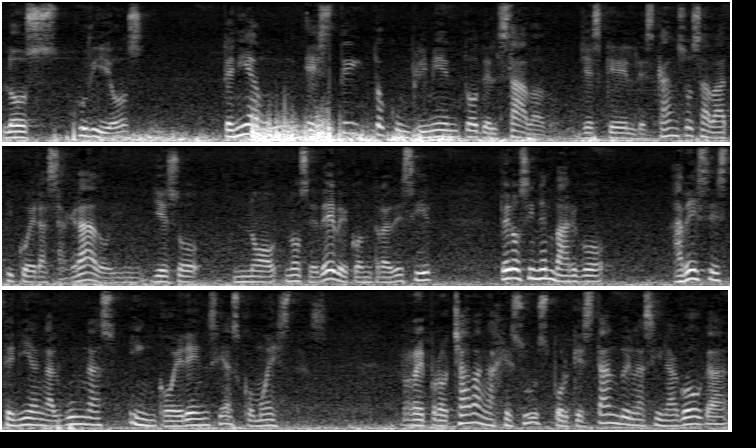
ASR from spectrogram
Los judíos tenían un estricto cumplimiento del sábado, y es que el descanso sabático era sagrado y, eso no, no se debe contradecir, pero sin embargo a veces tenían algunas incoherencias como estas reprochaban a Jesús porque estando en la sinagoga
